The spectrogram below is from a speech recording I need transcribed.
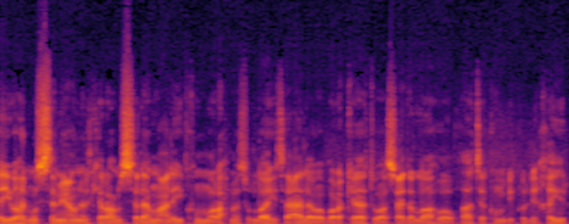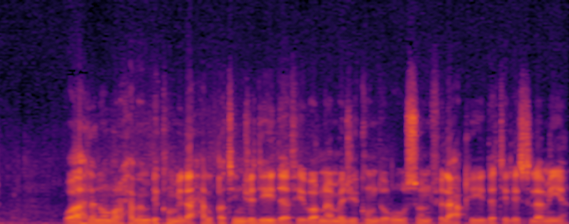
أيها المستمعون الكرام السلام عليكم ورحمة الله تعالى وبركاته. أسعد الله أوقاتكم بكل خير. وأهلا ومرحبا بكم إلى حلقة جديدة في برنامجكم دروس في العقيدة الإسلامية.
